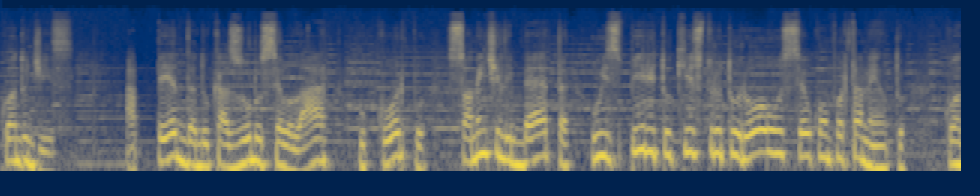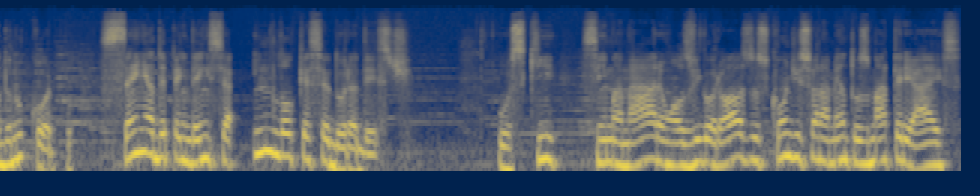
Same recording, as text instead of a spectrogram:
quando diz: a perda do casulo celular, o corpo, somente liberta o espírito que estruturou o seu comportamento quando no corpo, sem a dependência enlouquecedora deste. Os que se emanaram aos vigorosos condicionamentos materiais,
